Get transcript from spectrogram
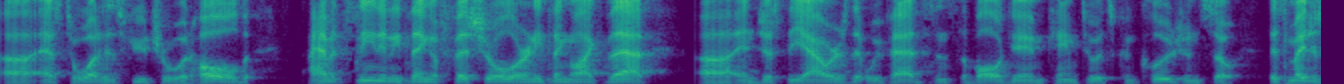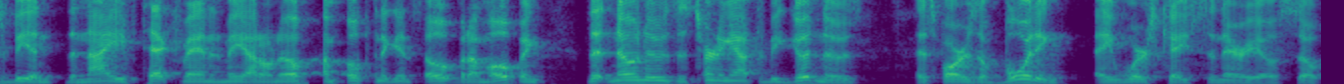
uh, as to what his future would hold. I haven't seen anything official or anything like that uh, in just the hours that we've had since the ball game came to its conclusion. So this may just be a, the naive tech fan in me. I don't know. I'm hoping against hope, but I'm hoping that no news is turning out to be good news as far as avoiding a worst case scenario. So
